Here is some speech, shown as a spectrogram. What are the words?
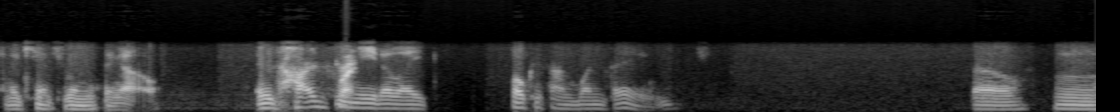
and I can't do anything else. And it's hard for Right. me to like focus on one thing. So, hmm.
